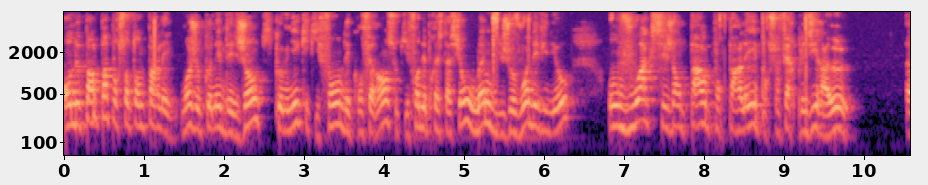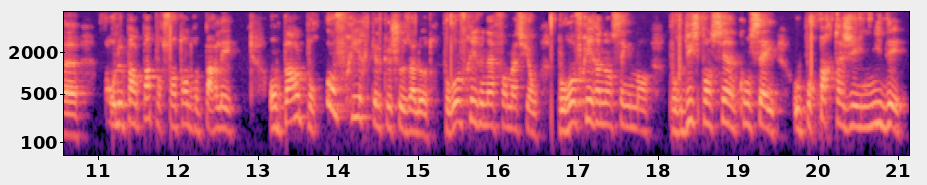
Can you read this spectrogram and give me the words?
On ne parle pas pour s'entendre parler. Moi, je connais des gens qui communiquent et qui font des conférences ou qui font des prestations, ou même je vois des vidéos. On voit que ces gens parlent pour parler, pour se faire plaisir à eux. Euh, on ne parle pas pour s'entendre parler. On parle pour offrir quelque chose à l'autre, pour offrir une information, pour offrir un enseignement, pour dispenser un conseil ou pour partager une idée.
